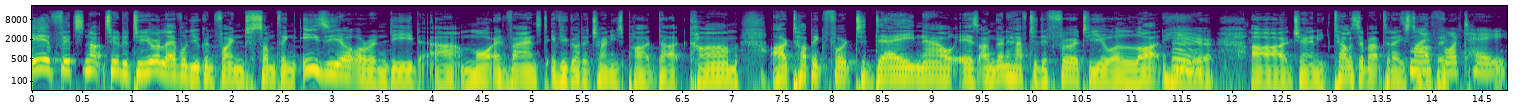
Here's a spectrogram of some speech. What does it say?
If it's not suited to your level, you can find something easier or indeed uh, more advanced if you go to ChinesePod.com. Our topic for today now is I'm going to have to defer to you a lot here, uh, Jenny. Tell us about today's My topic. forte.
